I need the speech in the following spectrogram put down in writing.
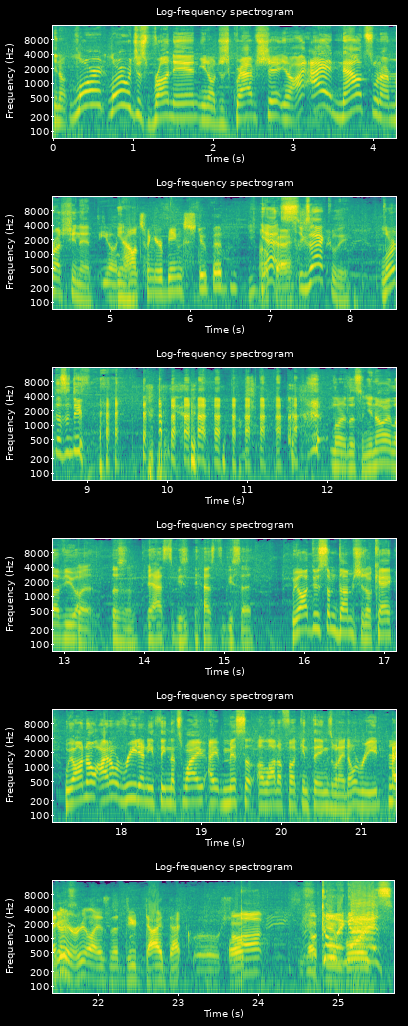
You know, Lord, Lord would just run in. You know, just grab shit. You know, I, I announce when I'm rushing in. You know. announce when you're being stupid? Yes, Okay. exactly. Lord doesn't do that. Lord, listen, you know I love you, but listen, it has to be it has to be said. We all do some dumb shit, okay? We all know I don't read anything. That's why I miss a, a lot of fucking things when I don't read. I didn't realize that dude died that close. Oh, Uh, out going, boys. guys!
